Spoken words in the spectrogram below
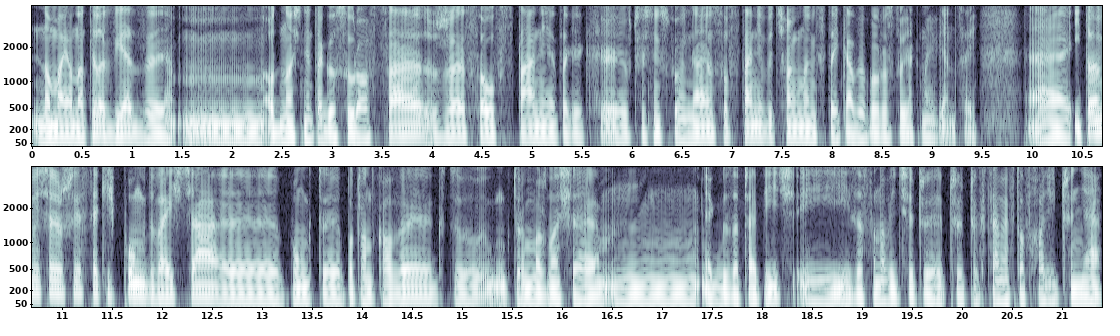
no mają na tyle wiedzy mm, odnośnie tego surowca, że są w stanie, tak jak e, wcześniej wspominałem, są w stanie wyciągnąć z tej kawy po prostu jak najwięcej. E, I to myślę już jest jakiś punkt wejścia, e, punkt e, początkowy, któ- którym można się mm, jakby zaczepić i zastanowić się, czy, czy, czy chcemy w to wchodzić, czy nie.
